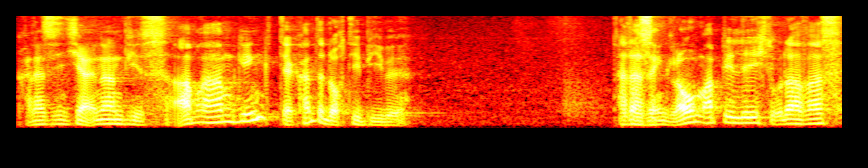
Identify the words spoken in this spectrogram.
Kann er sich nicht erinnern, wie es Abraham ging? Der kannte doch die Bibel. Hat er seinen Glauben abgelegt oder was?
